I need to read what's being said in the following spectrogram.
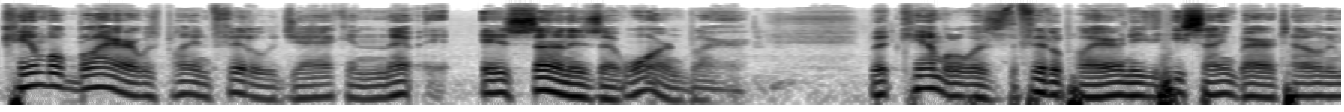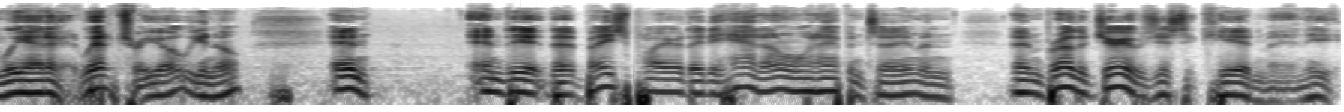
Kimball Blair was playing fiddle with Jack, and that, his son is uh, Warren Blair. But Kimball was the fiddle player, and he, he sang baritone, and we had a we had a trio, you know, and and the the bass player that he had, I don't know what happened to him, and and brother Jerry was just a kid, man. He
